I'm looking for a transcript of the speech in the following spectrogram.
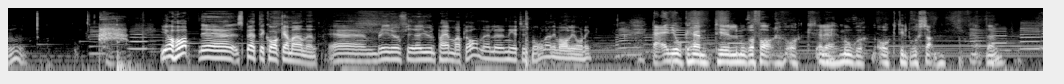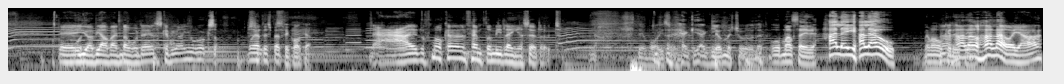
mm. Ah. Jaha, eh, spettekakamannen. Eh, blir det att fira jul på hemmaplan eller ner till Småland i vanlig ordning? Nej, vi åker hem till mor och far. Och, eller mor och till brorsan. Det, det gör vi varenda år. Det ska vi göra i år också. Och äter spettekaka. Nej, då får man åka en 15 mil längre söderut. Det var ju så, jag, jag glömmer så lätt. Och man säger hallej hallå! När man åker dit. Hallå, hallå ja.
